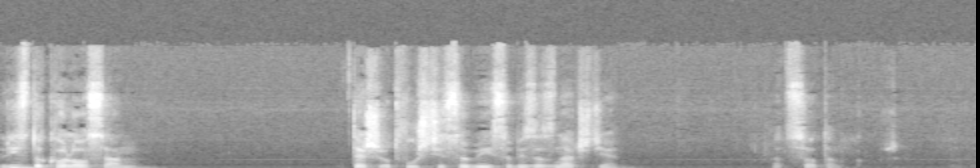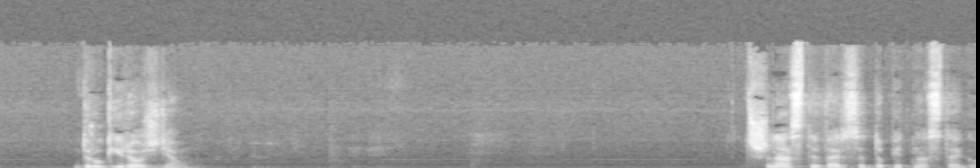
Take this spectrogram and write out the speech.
List do Kolosan. Też otwórzcie sobie i sobie zaznaczcie. A co tam? Drugi rozdział. Trzynasty werset do piętnastego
